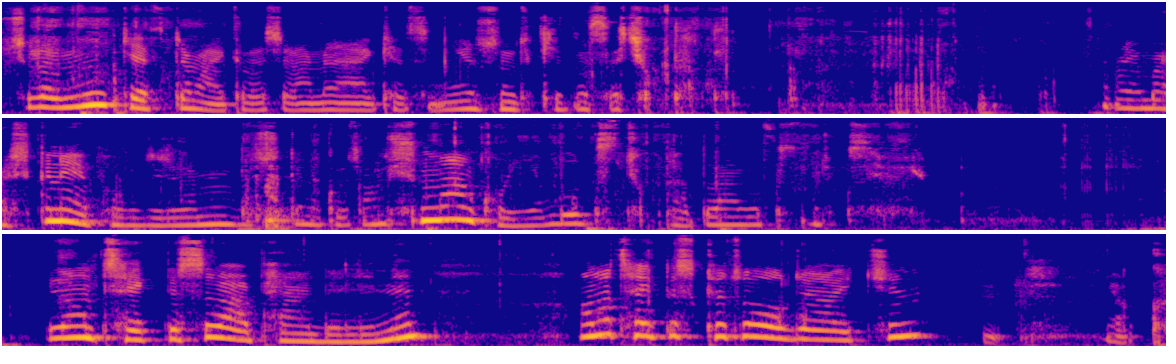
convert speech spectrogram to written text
Şuranı kestim arkadaşlar. Merak etmeyin. Yüzündeki kesmesi çok tatlı. Başka ne yapabilirim? Başka ne koysam? Şundan koyayım. Bu kız çok tatlı. Ben bu kızını çok seviyorum. Bir onun teklisi var pembelinin. Ama teklisi kötü olacağı için yok.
